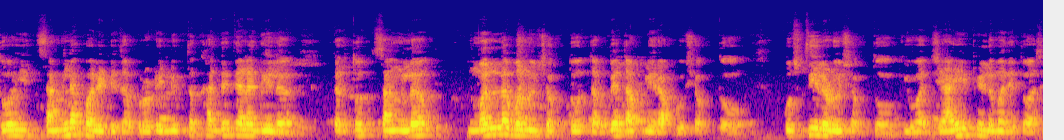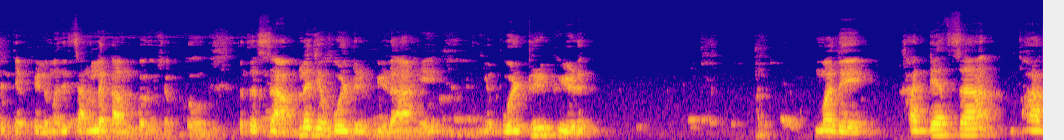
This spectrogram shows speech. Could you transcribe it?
तोही चांगल्या क्वालिटीचं प्रोटीनयुक्त खाद्य त्याला दिलं तर तो चांगलं मल्ल बनू शकतो तब्येत आपली राखू शकतो कुस्ती लढू शकतो किंवा ज्याही फील्डमध्ये तो असेल त्या फील्डमध्ये चांगलं काम करू शकतो. तर तसं आपलं जे पोल्ट्री फीड आहे हे पोल्ट्री फीडमध्ये खाद्याचा भाग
